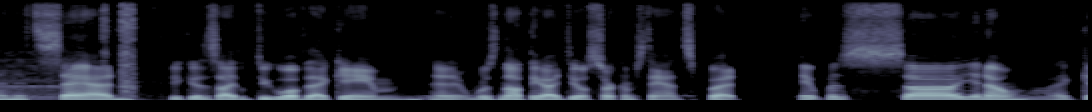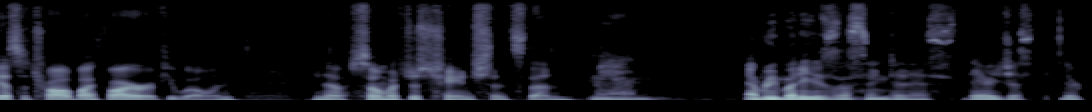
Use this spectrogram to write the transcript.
And it's sad because I do love that game, and it was not the ideal circumstance, but it was, uh, you know, I guess a trial by fire, if you will. And, you know, so much has changed since then. Man, everybody who's listening to this, they're just they're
